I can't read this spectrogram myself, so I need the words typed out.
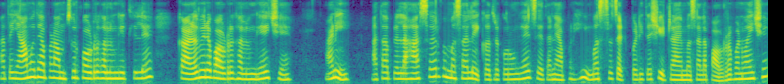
आता यामध्ये आपण आमचूर पावडर घालून घेतलेले आहे. काळं मिरं पावडर घालून घ्यायची आहे. आणि आता आपल्याला हा सर्व मसाले एकत्र करून घ्यायचे आहेत आणि आपण ही मस्त चटपटीत अशी ड्राय मसाला पावडर बनवायची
